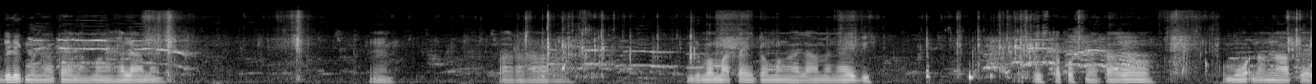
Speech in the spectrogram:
Dilig muna tayo ng mga halaman. Yan. para hindi mamatay itong mga halaman ivy. At least tapos na tayo kumuha ng napper.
